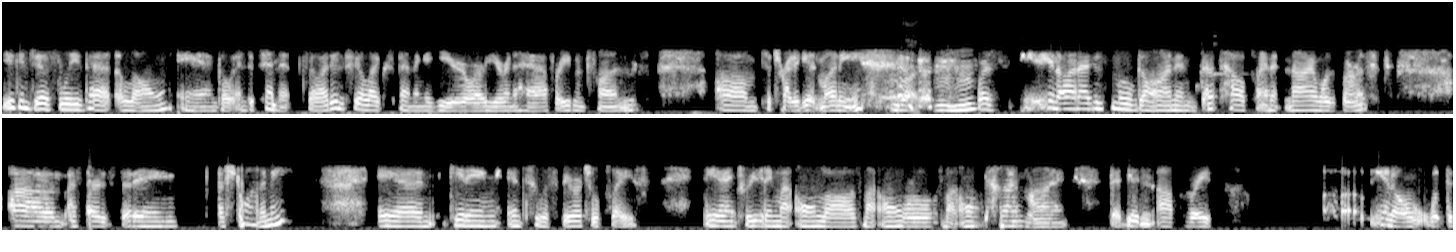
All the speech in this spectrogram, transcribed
you can just leave that alone and go independent. So I didn't feel like spending a year or a year and a half or even funds um, to try to get money. Right. Mm-hmm. or, you know, and I just moved on, and that's how Planet Nine was birthed. Um, I started studying astronomy and getting into a spiritual place and creating my own laws, my own rules, my own timeline that didn't operate, you know, with the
